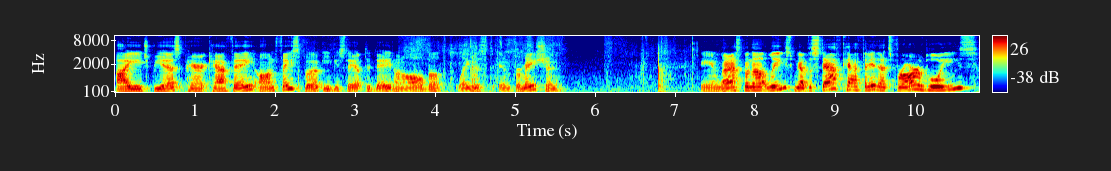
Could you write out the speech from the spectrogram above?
IHBS Parent Cafe on Facebook. You can stay up to date on all the latest information. And last but not least, we got the Staff Cafe. That's for our employees.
